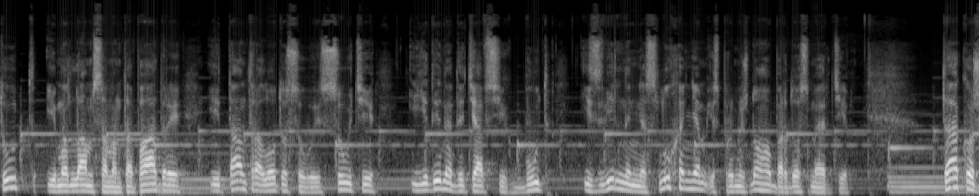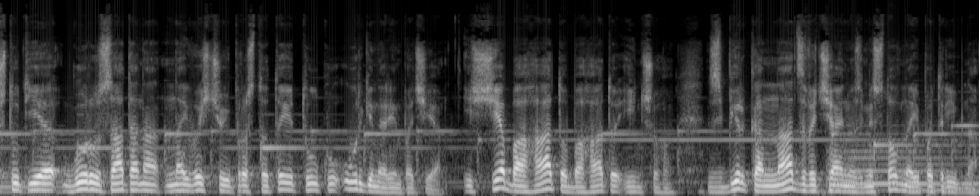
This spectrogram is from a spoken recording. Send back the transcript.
Тут і Модлам Самантападри, і тантра лотосової суті, і єдине дитя всіх буд, і звільнення слуханням із проміжного бардо смерті. Також тут є гуру сатана найвищої простоти тулку Ургіна Рінпаче. І ще багато-багато іншого. Збірка надзвичайно змістовна і потрібна.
